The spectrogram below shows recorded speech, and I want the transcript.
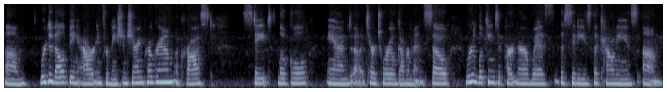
um, we're developing our information sharing program across state, local, and uh, territorial governments. So we're looking to partner with the cities, the counties. Um,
